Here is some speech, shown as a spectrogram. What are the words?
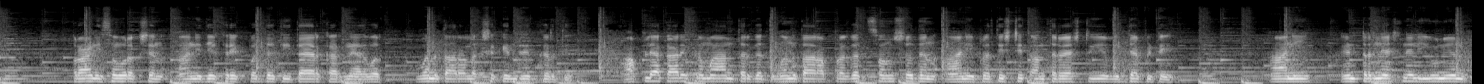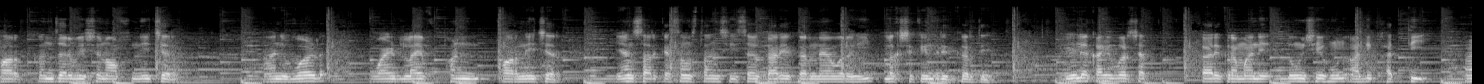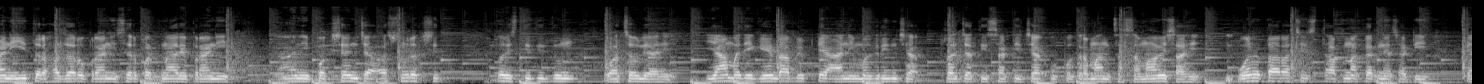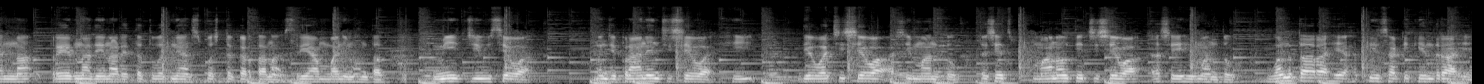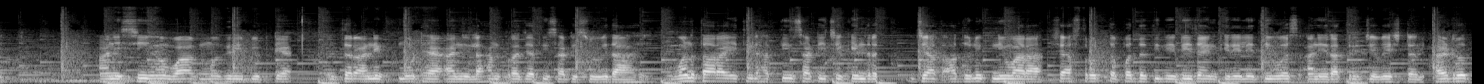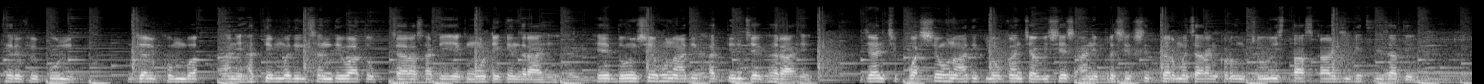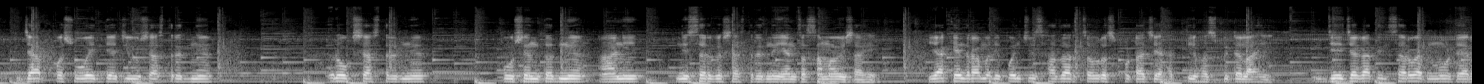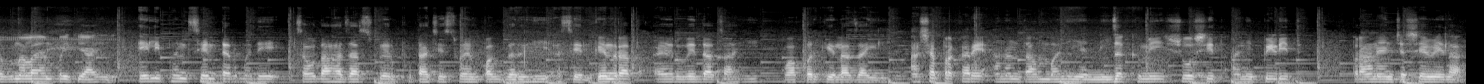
प्राणी संरक्षण आणि देखरेख पद्धती तयार करण्यावर वनतारा लक्ष केंद्रित करते. आपल्या कार्यक्रमाअंतर्गत वनतारा प्रगत संशोधन आणि प्रतिष्ठित आंतरराष्ट्रीय विद्यापीठे आणि international union for conservation of nature आणि world wildlife fund for nature यांसारख्या संस्थांशी सहकार्य करण्यावरही लक्ष केंद्रित करते. गेल्या काही वर्षात कार्यक्रमाने दोनशेहून अधिक हत्ती आणि इतर हजारो प्राणी सरपटणारे प्राणी आणि पक्ष्यांच्या असुरक्षित परिस्थितीतून वाचवले आहे. यामध्ये गेंडा बिबट्या आणि मगरींच्या प्रजातीसाठीच्या उपक्रमांचा समावेश आहे. वनताराची स्थापना करण्यासाठी त्यांना प्रेरणा देणारे तत्त्वज्ञान स्पष्ट करताना श्री अंबानी म्हणतात मी जीवसेवा म्हणजे प्राण्यांची सेवा ही देवाची सेवा अशी मानतो तसेच मानवतेची सेवा असेही मानतो. वनतारा हे हत्तींसाठी केंद्र आहे आणि सिंह वाघ मगरी बिबट्या इतर अनेक मोठ्या आणि लहान प्रजातीसाठी सुविधा आहे. वनतारा येथील हत्तींसाठीचे केंद्र ज्यात आधुनिक निवारा शास्त्रोक्त पद्धतीने डिझाईन केलेले दिवस आणि रात्रीचे वेस्टर्न हायड्रोथेरपी पूल जलकुंभ आणि हत्तींमधील संधिवात उपचारासाठी एक मोठे केंद्र आहे. हे दोनशेहून अधिक हत्तींचे घर आहे ज्यांची पाचशेहून अधिक लोकांच्या विशेष आणि प्रशिक्षित कर्मचाऱ्यांकडून चोवीस तास काळजी घेतली जाते ज्यात पशुवैद्य जीवशास्त्रज्ञ रोगशास्त्रज्ञ पोषणतज्ञ आणि निसर्गशास्त्रज्ञ यांचा समावेश आहे. या केंद्रामध्ये पंचवीस हजार चौरस फुटाचे हत्ती हॉस्पिटल आहे जे जगातील सर्वात मोठ्या रुग्णालयांपैकी आहे. एलिफंट सेंटरमध्ये चौदा हजार स्क्वेअर फुटाचे स्वयंपाकघरही असेल. केंद्रात आयुर्वेदाचाही वापर केला जाईल. अशा प्रकारे अनंत अंबानी यांनी जखमी शोषित आणि पीडित प्राण्यांच्या सेवेला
